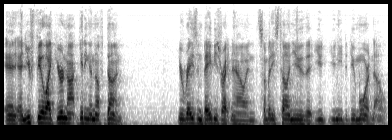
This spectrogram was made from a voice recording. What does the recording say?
and, and you feel like you're not getting enough done. You're raising babies right now and somebody's telling you that you, you need to do more. No.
